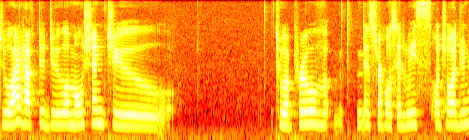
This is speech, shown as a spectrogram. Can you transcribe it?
do I have to do a motion to to approve Mr. Jose Luis Ochoa Jr.?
